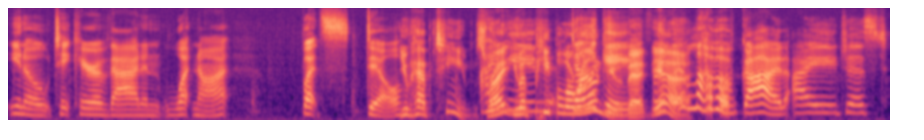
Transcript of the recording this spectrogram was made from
you know, take care of that and whatnot. But still You have teams, I right? you have people around you that for yeah. the love of God, I just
